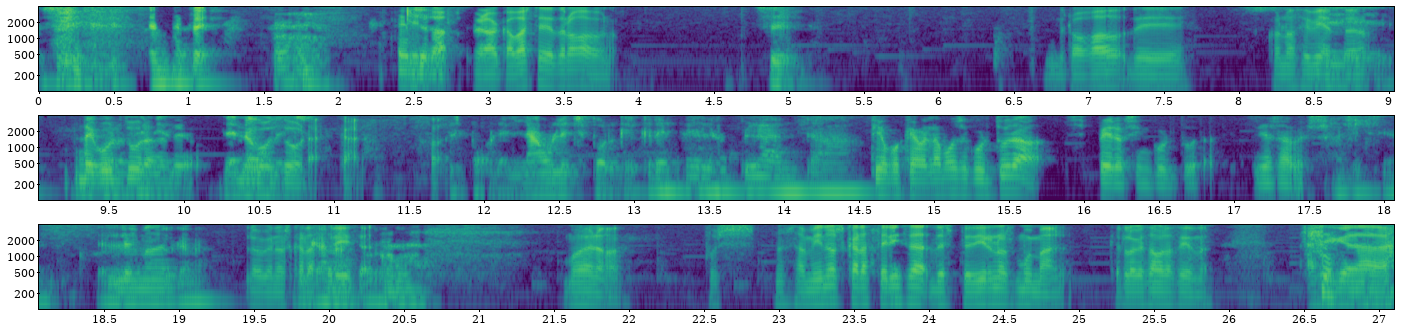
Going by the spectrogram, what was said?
Sí, empecé. Pero acabaste de drogado, ¿o ¿no? Sí. Drogado de conocimiento, ¿no? Eh, De cultura, tío. De, De cultura, claro. Joder. Es por el knowledge, porque crece la planta. Tío, porque hablamos de cultura, pero sin cultura, tío, ya sabes. Así que, el lema del canal. Lo que nos El caracteriza. canal. Bueno, pues nos- a mí nos caracteriza despedirnos muy mal, que es lo que estamos haciendo. Así que nada.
